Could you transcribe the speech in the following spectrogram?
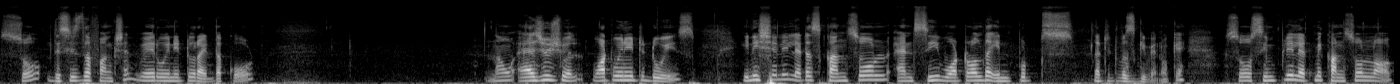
So this is the function where we need to write the code. Now as usual what we need to do is initially let us console and see what all the inputs that it was given okay? So simply let me console log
